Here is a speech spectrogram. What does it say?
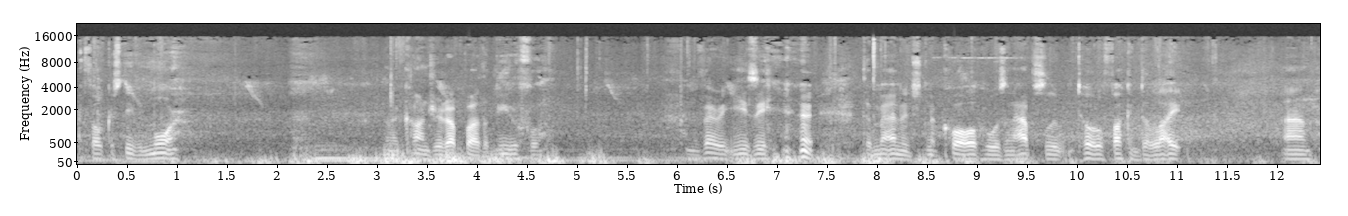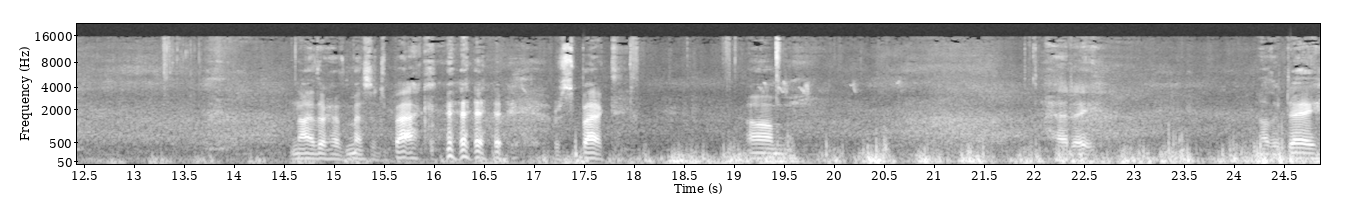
I focused even more. And I conjured up uh, the beautiful and very easy to manage Nicole, who was an absolute and total fucking delight. Um, neither have messaged back. Respect. Um, had a another day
